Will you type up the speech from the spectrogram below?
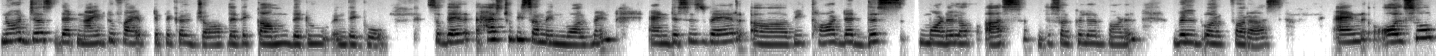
not just that nine to five typical job that they come, they do, and they go. So there has to be some involvement. And this is where uh, we thought that this model of us, the circular model, will work for us. And also,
